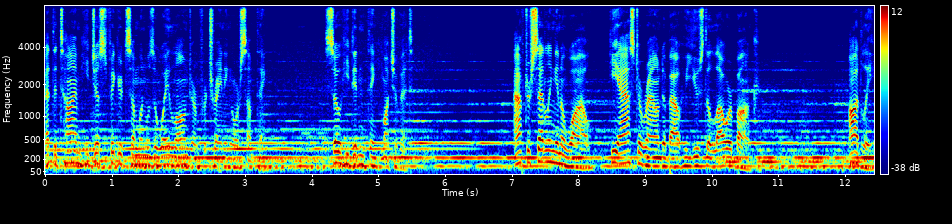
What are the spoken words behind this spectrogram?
At the time, he just figured someone was away long term for training or something. So he didn't think much of it. After settling in a while, he asked around about who used the lower bunk. Oddly,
